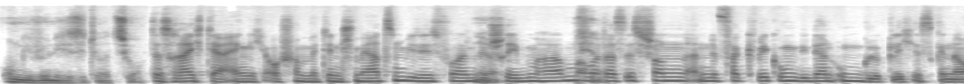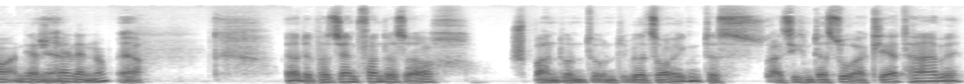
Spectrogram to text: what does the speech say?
ungewöhnliche Situation. Das reicht ja eigentlich auch schon mit den Schmerzen, wie Sie es vorhin ja. beschrieben haben. Aber ja. das ist schon eine Verquickung, die dann unglücklich ist, genau an der ja. Stelle. Ne? Ja. ja, der Patient fand das auch spannend und, und überzeugend, dass, als ich ihm das so erklärt habe.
